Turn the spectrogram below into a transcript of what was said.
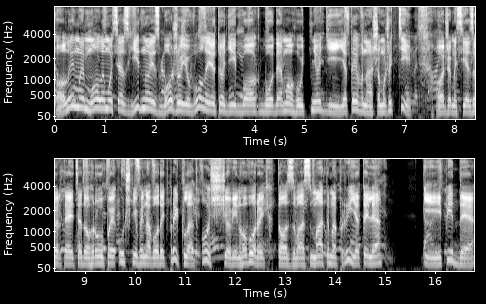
коли ми молимося згідно із Божою волею, тоді Бог буде могутньо діяти в нашому житті. Отже, Месія звертається до групи учнів і наводить приклад. Ось що він говорить: хто з вас матиме приятеля і піде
